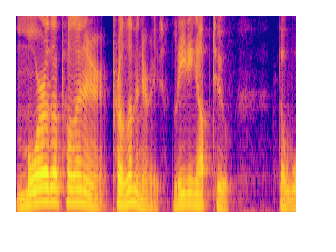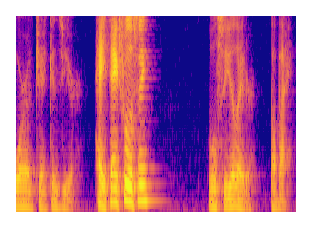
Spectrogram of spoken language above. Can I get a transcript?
more of the preliminaries leading up to the War of Jenkins' Ear. Hey, thanks for listening. We'll see you later. Bye bye.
